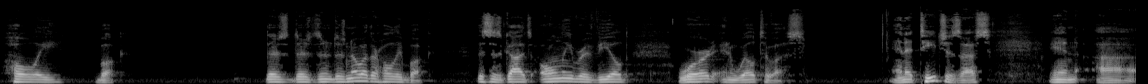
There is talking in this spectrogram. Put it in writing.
holy book. There's, there's, there's no other holy book. This is God's only revealed word and will to us. And it teaches us in uh,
